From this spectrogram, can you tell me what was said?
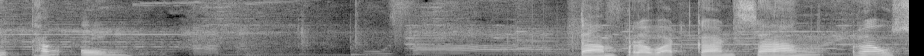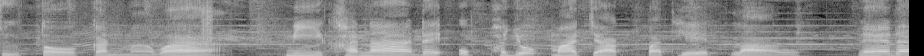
ฤทธิ์ทั้งองค์ ตามประวัติการสร้างเล่าสืบต่อกันมาว่า มีคณะได้อพยพมาจากประเทศลาว และได้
